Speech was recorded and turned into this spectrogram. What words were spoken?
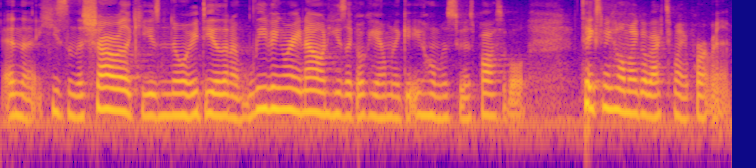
and that he's in the shower. Like, he has no idea that I'm leaving right now. And he's like, okay, I'm to get you home as soon as possible. Takes me home. I go back to my apartment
